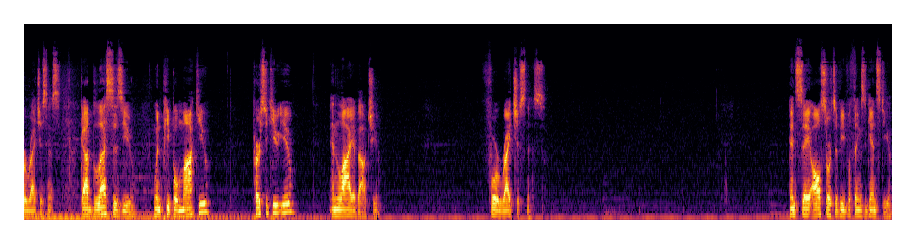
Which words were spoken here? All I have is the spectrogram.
for righteousness. God blesses you when people mock you, persecute you, and lie about you for righteousness. And say all sorts of evil things against you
